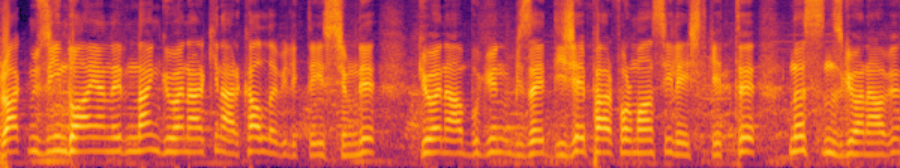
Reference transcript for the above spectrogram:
Rock müziğin duayenlerinden Güven Erkin Erkal'la birlikteyiz şimdi. Güven abi bugün bize DJ performansı ile eşlik etti. Nasılsınız Güven abi?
